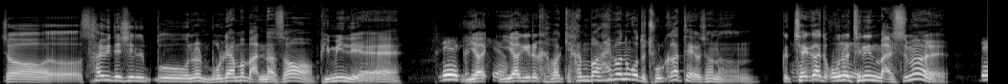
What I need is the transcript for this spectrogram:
저 사위 되실 분을 몰래 한번 만나서 비밀리에 네, 이야, 그렇죠. 이야기를 가볍게 한번 해보는 것도 좋을 것 같아요. 저는 그 제가 오늘 드린 말씀을 네.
